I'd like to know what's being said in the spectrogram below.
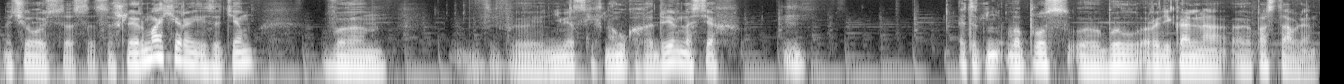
началось со, со- Шлейермахера, и затем в, в немецких науках о древностях этот вопрос э, был радикально э, поставлен.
